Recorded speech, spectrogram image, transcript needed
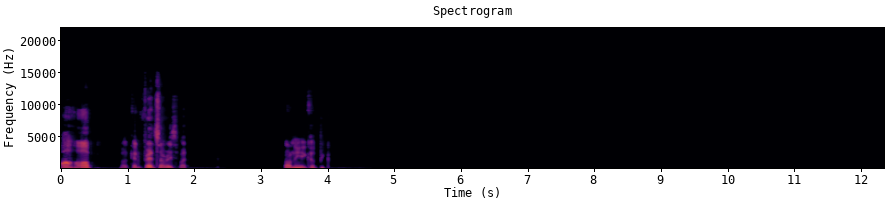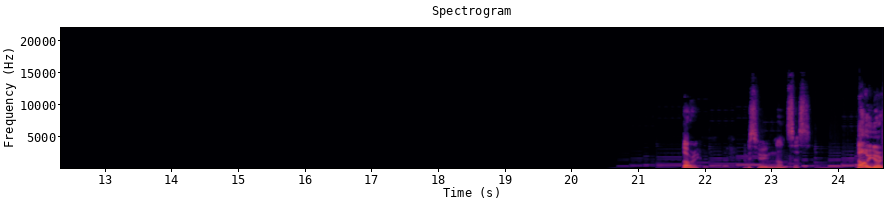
Oh, what of friends this? What? Could. Sorry, I'm spewing nonsense. No, you're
